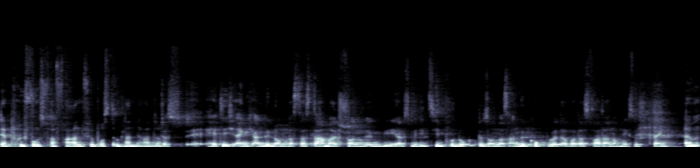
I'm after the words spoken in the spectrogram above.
der Prüfungsverfahren für Brustimplantate. Das hätte ich eigentlich angenommen, dass das damals schon irgendwie als Medizinprodukt besonders angeguckt wird, aber das war da noch nicht so streng. Ähm,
